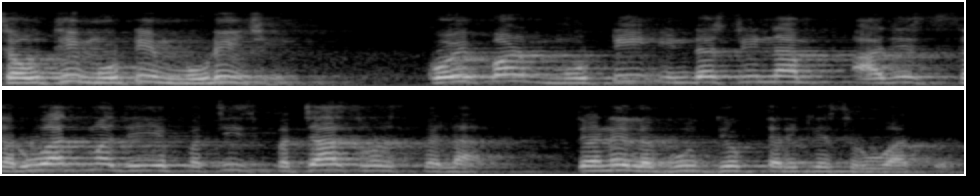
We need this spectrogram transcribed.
સૌથી મોટી મૂડી છે. કોઈ પણ મોટી ઇન્ડસ્ટ્રીના આજે શરૂઆતમાં જઈએ, પચીસ, પચાસ વર્ષ પહેલા તો એને લઘુ ઉદ્યોગ તરીકે શરૂઆત કરી.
